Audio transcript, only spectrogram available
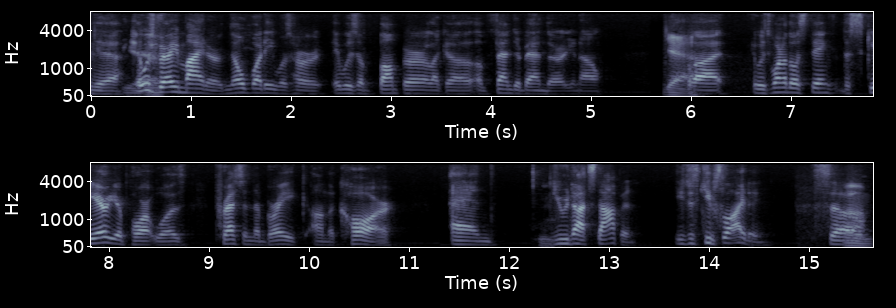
yeah, it was very minor. Nobody was hurt. It was a bumper like a, a fender bender you know. Yeah. but it was one of those things. The scarier part was pressing the brake on the car and Hmm. you not stopping. You just keep sliding. So um.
